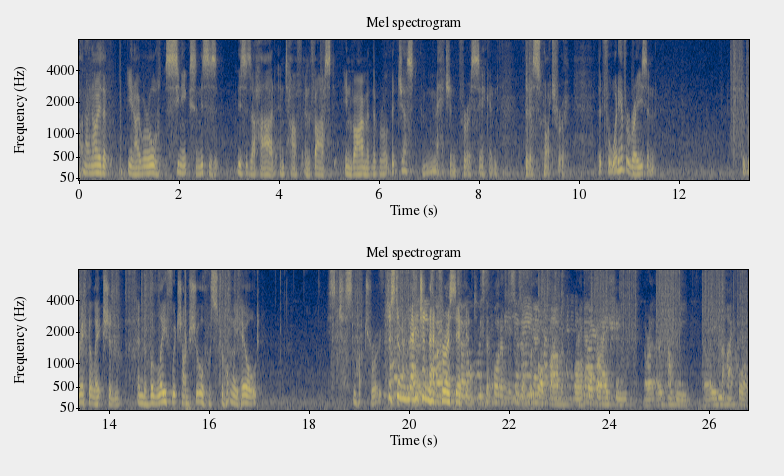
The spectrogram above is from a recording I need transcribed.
and I know that you know we're all cynics and this is this is a hard and tough and fast environment that we're all but just imagine for a second that it's not true that for whatever reason the recollection and the belief which I'm sure was strongly held is just not true. Just imagine that for a second. So, Mr Porter, if this was a football club or a corporation or a, or a company or even the High Court,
